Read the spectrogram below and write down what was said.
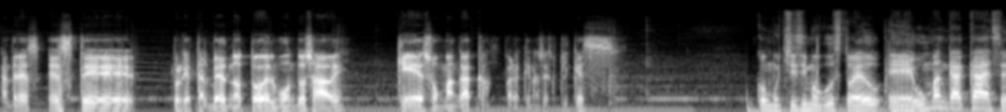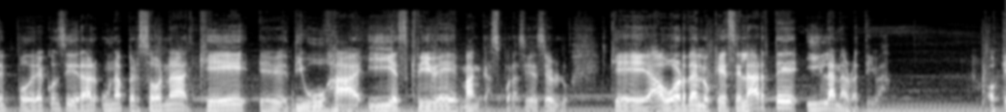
Andrés, este, porque tal vez no todo el mundo sabe qué es un mangaka, para que nos expliques. Con muchísimo gusto, Edu. Eh, un mangaka se podría considerar una persona que eh, dibuja y escribe mangas, por así decirlo, que abordan lo que es el arte y la narrativa. Ok,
